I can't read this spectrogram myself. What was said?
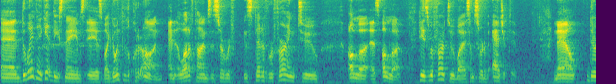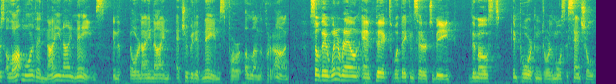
And the way they get these names is by going through the Quran, and a lot of times instead of, referring to Allah as Allah, he is referred to by some sort of adjective. Now, there's a lot more than 99 names in the, or 99 attributive names for Allah in the Quran. So they went around and picked what they considered to be the most important or the most essential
